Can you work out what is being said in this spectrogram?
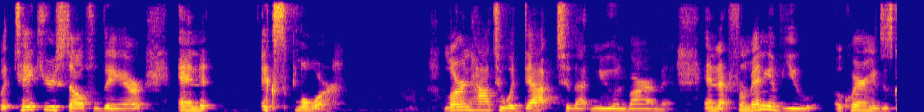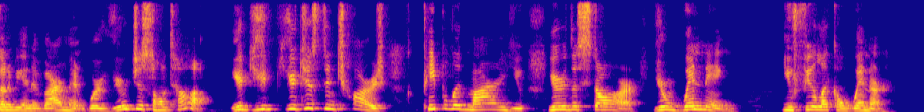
but take yourself there and explore learn how to adapt to that new environment. And for many of you, Aquarians, it's going to be an environment where you're just on top. You're, you're just in charge. People admire you. You're the star. You're winning. You feel like a winner.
